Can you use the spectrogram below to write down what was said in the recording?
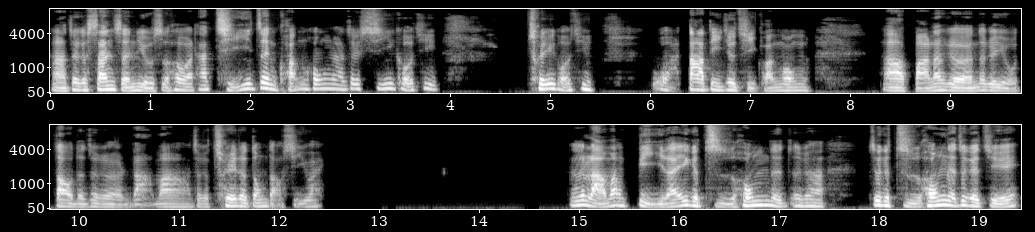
啊。这个山神有时候啊，他起一阵狂风啊，这个吸一口气，吹一口气，哇，大地就起狂风了啊，把那个那个有道的这个喇嘛这个吹得东倒西歪。那个喇嘛比来一个止轰的这个这个止轰的这个节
